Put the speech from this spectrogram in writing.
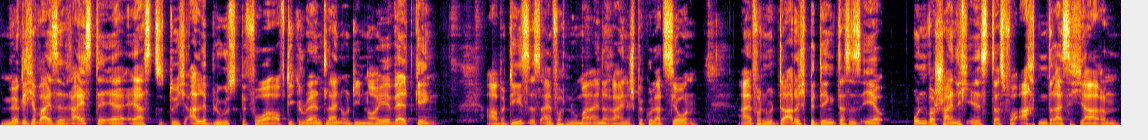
Möglicherweise reiste er erst durch alle Blues, bevor er auf die Grand Line und die neue Welt ging. Aber dies ist einfach nur mal eine reine Spekulation. Einfach nur dadurch bedingt, dass es eher unwahrscheinlich ist, dass vor 38 Jahren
